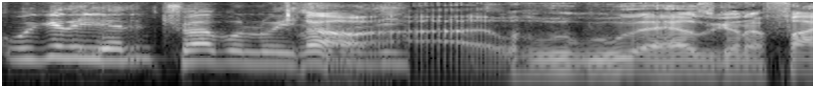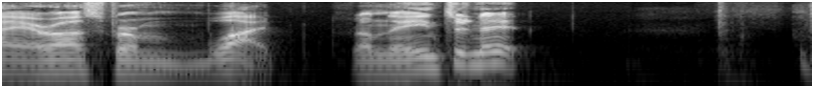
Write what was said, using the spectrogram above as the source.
we're gonna get in trouble, Luis. No, uh, who, who the hell's gonna fire us from what? From the internet?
